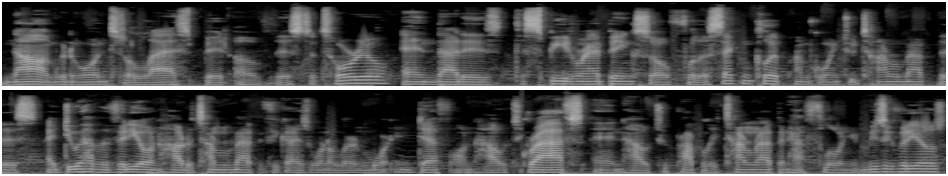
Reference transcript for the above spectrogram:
Now I'm going to go into the last bit of this tutorial and that is the speed ramping. So for the second clip, I'm going to time remap this. I do have a video on how to time remap if you guys want to learn more in depth on how to graphs and how to properly time remap and have flow in your music videos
